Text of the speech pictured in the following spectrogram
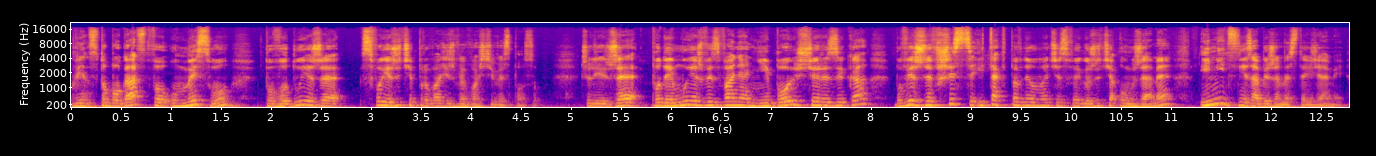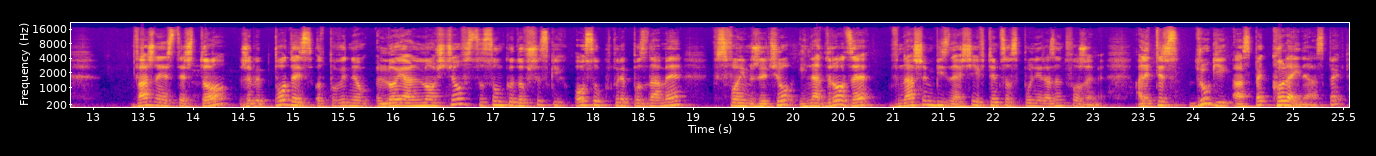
Więc to bogactwo umysłu powoduje, że swoje życie prowadzisz we właściwy sposób. Czyli, że podejmujesz wyzwania, nie boisz się ryzyka, bo wiesz, że wszyscy i tak w pewnym momencie swojego życia umrzemy i nic nie zabierzemy z tej ziemi. Ważne jest też to, żeby podejść z odpowiednią lojalnością w stosunku do wszystkich osób, które poznamy w swoim życiu i na drodze w naszym biznesie i w tym, co wspólnie razem tworzymy. Ale też drugi aspekt, kolejny aspekt,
